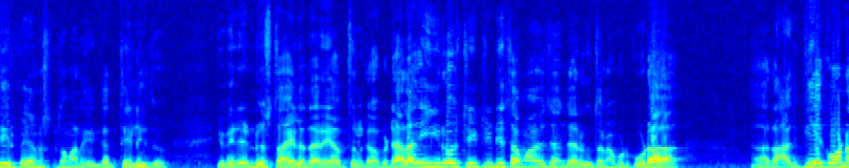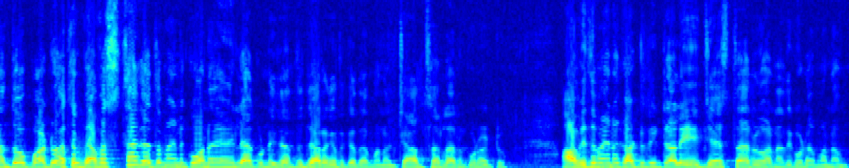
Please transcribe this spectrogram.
తీర్పు ఏమిస్తుందో మనకి ఇంకా తెలీదు. ఇవి రెండు స్థాయిల దర్యాప్తులు కాబట్టి అలాగే ఈరోజు టీటీడీ సమావేశం జరుగుతున్నప్పుడు కూడా రాజకీయ కోణంతో పాటు అసలు వ్యవస్థాగతమైన కోణం ఏమీ లేకుండా ఇదంతా జరగదు కదా. మనం చాలాసార్లు అనుకున్నట్టు ఆ విధమైన కట్టుదిట్టాలు ఏం చేస్తారు అన్నది కూడా మనం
